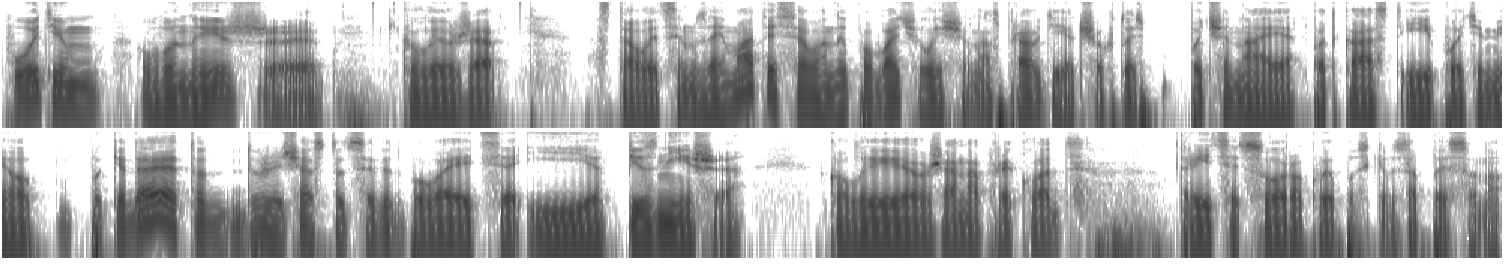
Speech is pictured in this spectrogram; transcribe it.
потім вони ж, е, коли вже стали цим займатися, вони побачили, що насправді, якщо хтось починає подкаст і потім його покидає, то дуже часто це відбувається і пізніше, коли вже, наприклад, 30-40 випусків записано.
